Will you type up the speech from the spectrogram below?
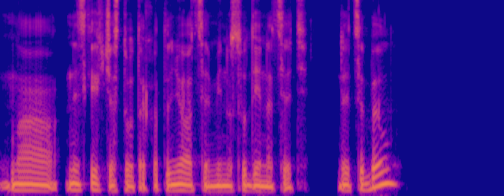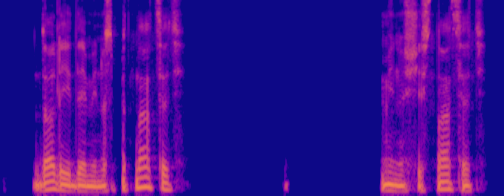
на низьких частотах атенюація мінус 11 дБ. Далі йде мінус 15, мінус 16,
